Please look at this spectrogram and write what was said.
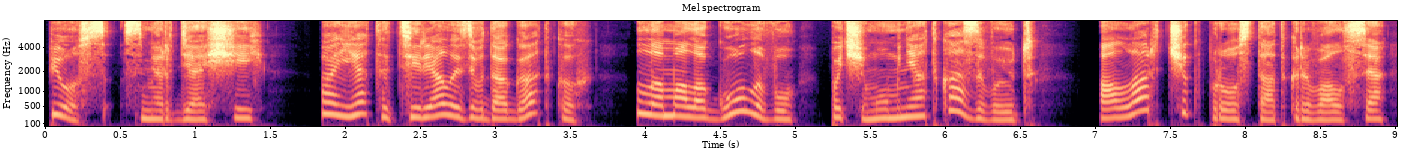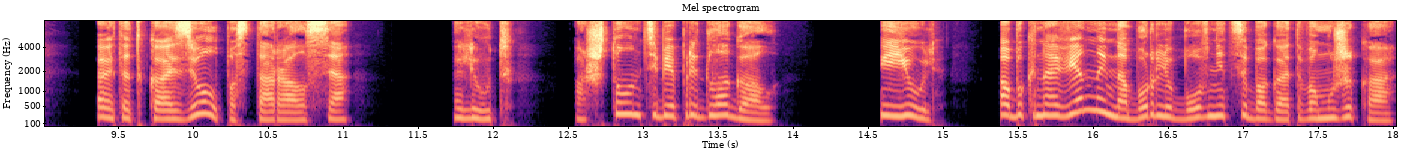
Пес смердящий. А я-то терялась в догадках, ломала голову, почему мне отказывают. А ларчик просто открывался. Этот козел постарался. Люд, а что он тебе предлагал? Юль, обыкновенный набор любовницы богатого мужика.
